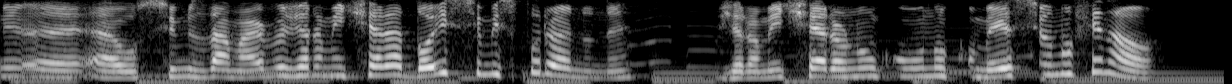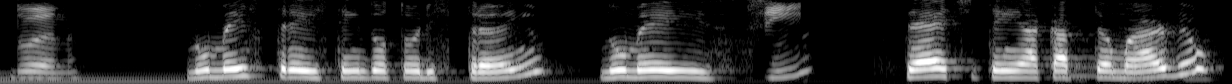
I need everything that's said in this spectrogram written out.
é, é, os filmes da Marvel geralmente era dois filmes por ano, né? Geralmente eram no, um no começo e um no final do ano. No mês 3 tem Doutor Estranho. No mês Sim. 7 tem a Capitã Marvel.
